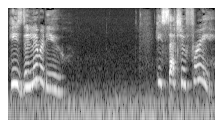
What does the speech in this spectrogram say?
He's delivered you. He set you free.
